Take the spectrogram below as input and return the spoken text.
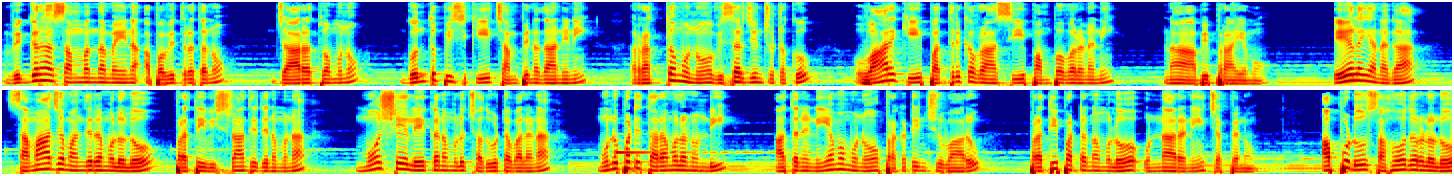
విగ్రహ సంబంధమైన అపవిత్రతను జారత్వమును గొంతు పిసికి చంపిన దానిని రక్తమును విసర్జించుటకు వారికి పత్రిక వ్రాసి పంపవలనని నా అభిప్రాయము. ఏలయనగా సమాజ మందిరములలో ప్రతి విశ్రాంతి దినమున మోషే లేఖనములు చదువుట వలన మునుపటి తరముల నుండి అతని నియమమును ప్రకటించువారు ప్రతి పట్టణములో ఉన్నారని చెప్పెను. అప్పుడు సహోదరులలో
